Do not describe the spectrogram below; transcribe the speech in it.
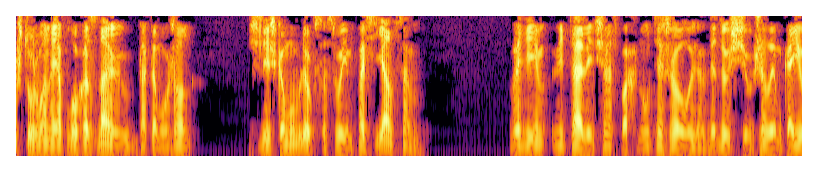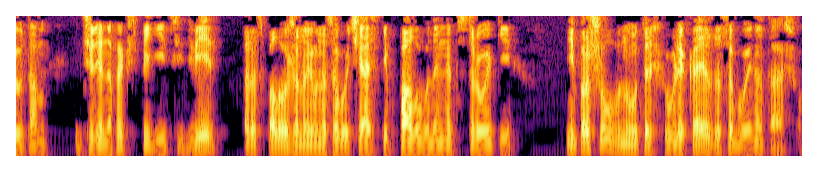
Штурмана я плохо знаю, да к тому же он слишком увлекся своим пасьянсом. Вадим Витальевич распахнул тяжелую, ведущую к жилым каютам членов экспедиции дверь, расположенную в носовой части палубной надстройки, и прошел внутрь, увлекая за собой Наташу.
